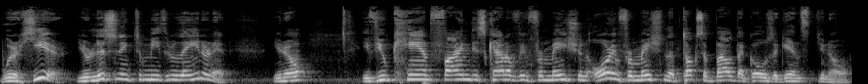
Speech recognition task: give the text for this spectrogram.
we're here. You're listening to me through the internet. You know, if you can't find this kind of information or information that talks about that goes against, you know,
